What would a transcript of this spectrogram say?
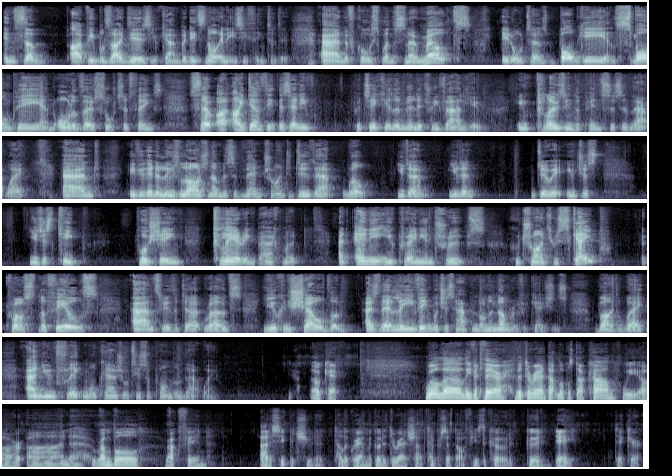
in some uh, people's ideas you can, but it's not an easy thing to do. And of course, when the snow melts, it all turns boggy and swampy and all of those sorts of things. So I, I don't think there's any particular military value in closing the pincers in that way. And if you're going to lose large numbers of men trying to do that, well, you don't you don't do it. You just you just keep pushing, clearing Bakhmut, and any Ukrainian troops who try to escape across the fields and through the dirt roads, you can shell them as they're leaving, which has happened on a number of occasions, by the way, and you inflict more casualties upon them that way. Yeah. Okay. We'll uh, leave it there. TheDuran.locals.com. We are on Rumble, Rokfin, Odysee, BitChute, Telegram, and go to Duran Shop. 10% off. Use the code. Good day. Take care.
